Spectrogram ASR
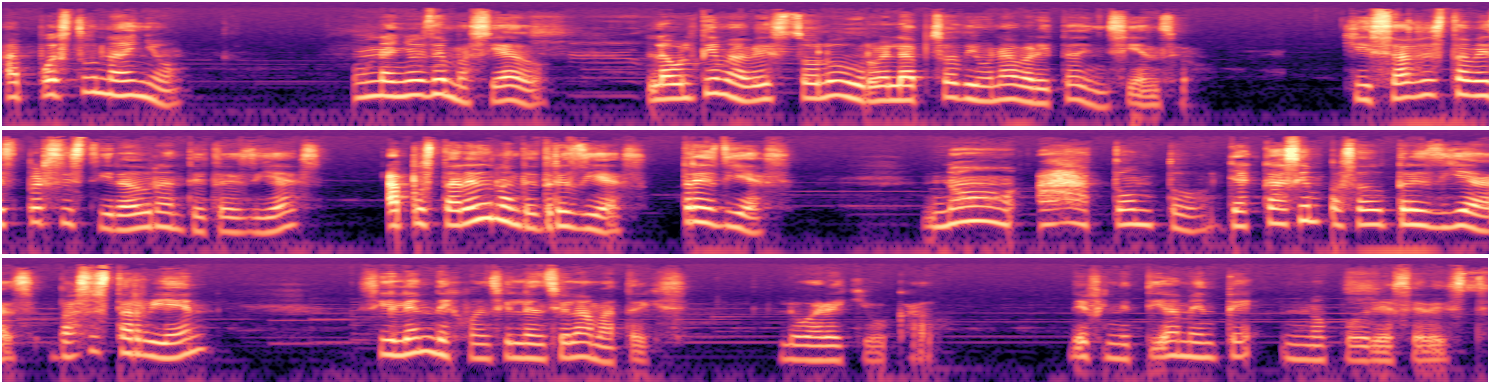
Apuesto un año. Un año es demasiado. La última vez solo duró el lapso de una varita de incienso. Quizás esta vez persistirá durante tres días. Apostaré durante tres días. Tres días. No, ah, tonto, ya casi han pasado tres días. ¿Vas a estar bien? Silen dejó en silencio la matriz. Lugar equivocado. Definitivamente no podría ser este.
